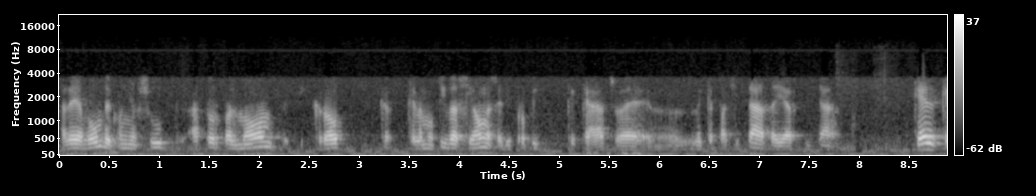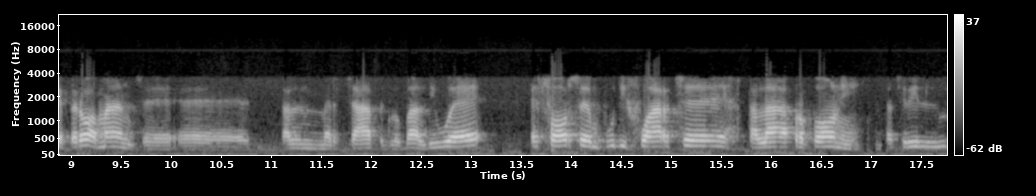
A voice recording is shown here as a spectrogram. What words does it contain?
aveva bombe conosciute a Torpalmont che la motivazione è di proprio che cazzo è le capacità degli artigiani. Quel che però a mance eh, dal mercato globale di UE è forse un po' di fuarce là proponi, il,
